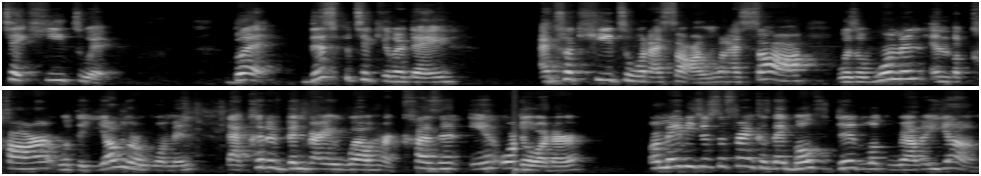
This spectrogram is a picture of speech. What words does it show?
take heed to it. But this particular day, I took heed to what I saw. And what I saw was a woman in the car with a younger woman that could have been very well her cousin and or daughter, or maybe just a friend, because they both did look rather young.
